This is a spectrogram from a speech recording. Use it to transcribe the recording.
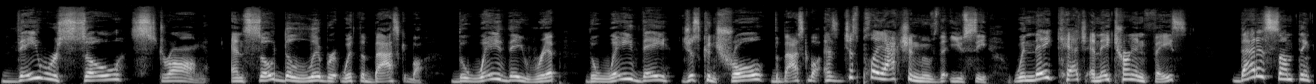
They were so strong and so deliberate with the basketball. The way they rip, the way they just control the basketball as just play action moves that you see. When they catch and they turn in face, that is something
